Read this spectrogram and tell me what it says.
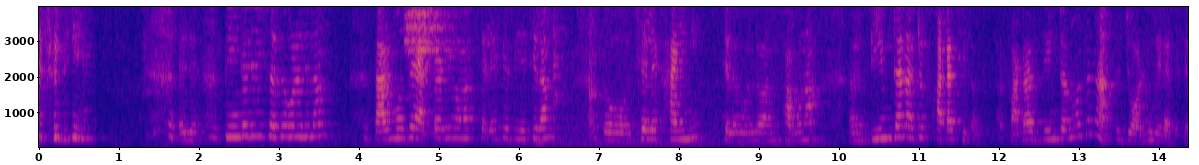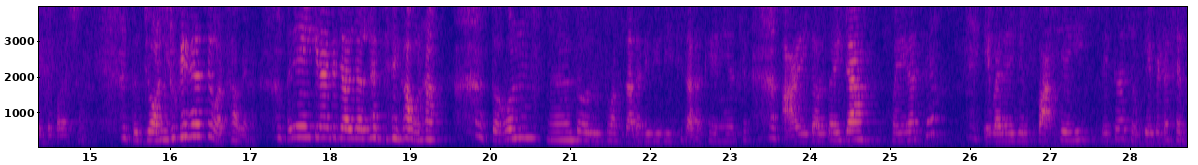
একটা ডিম। এই যে, তিনটে ডিম সেদ্ধ করেছিলাম। তার মধ্যে একটা ডিম আমার ছেলেকে দিয়েছিলাম। তো ছেলে খায়নি। ছেলে বলল, আমি খাব না। ডিমটা না একটু ফাটা ছিল। আর ফাটা ডিমটার মধ্যে না একটু জল ঢুকে গেছে সেদ্ধ করার সময়। তো জল ঢুকে গেছে, ওর খাবে না। বলছে, এই কিনা একটু জল জল লাগছে খাব না। তখন তো তোমাদের দাদাকে দিয়ে দিয়েছি, দাদা খেয়ে নিয়েছে। আর এই তরকারিটা হয়ে গেছে। এবারে এই যে পাশেই, দেখতে পাচ্ছ? পেঁপেটা সেদ্ধ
